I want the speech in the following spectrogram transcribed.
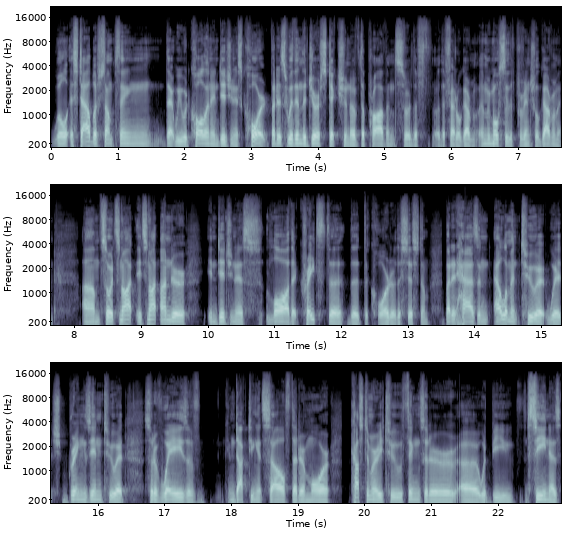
will establish something that we would call an indigenous court, but it's within the jurisdiction of the province or the or the federal government. I mean, mostly the provincial government. Um, so it's not it's not under indigenous law that creates the, the the court or the system, but it has an element to it which brings into it sort of ways of conducting itself that are more customary to things that are uh, would be seen as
